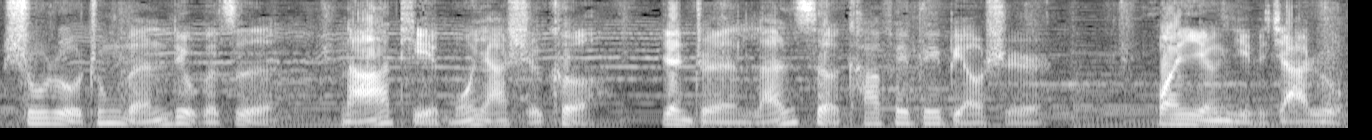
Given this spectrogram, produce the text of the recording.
输入中文六个字。拿铁磨牙时刻，认准蓝色咖啡杯标识，欢迎你的加入。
